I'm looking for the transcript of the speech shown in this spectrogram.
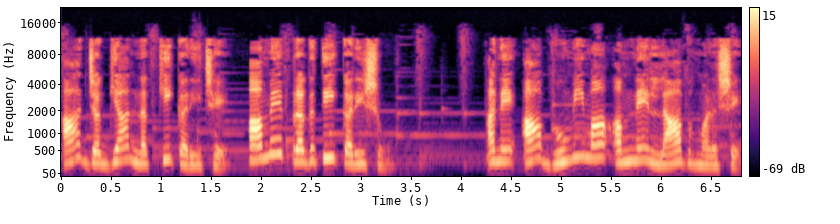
આ જગ્યા નક્કી કરી છે. અમે પ્રગતિ કરીશું અને આ ભૂમિમાં અમને લાભ મળશે.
